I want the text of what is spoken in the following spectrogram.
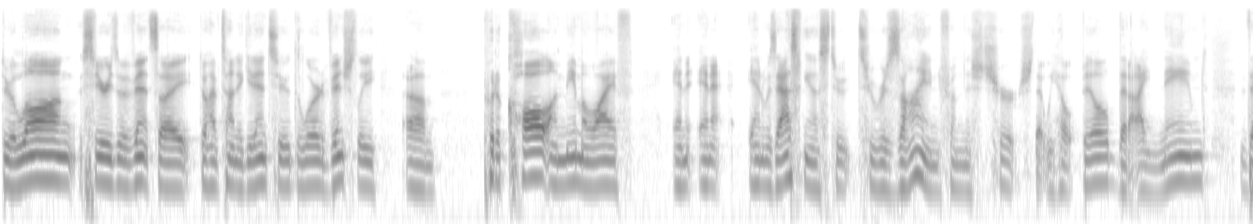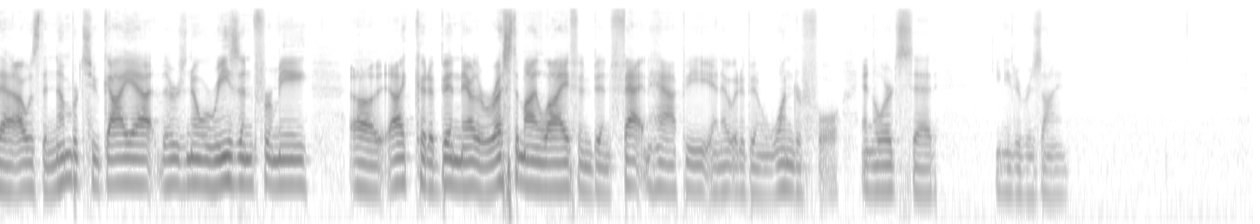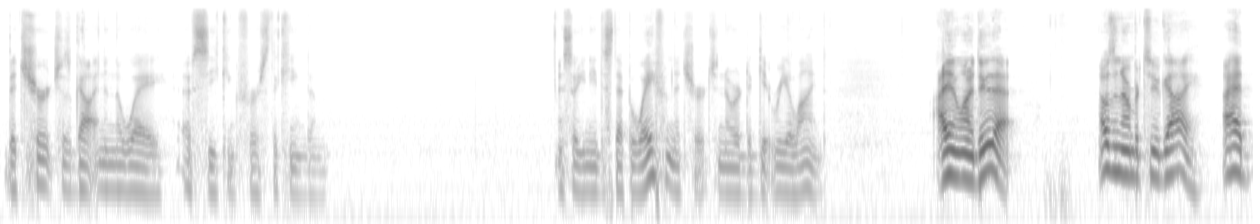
Through a long series of events that I don't have time to get into, the Lord eventually um, put a call on me and my wife and, and, and was asking us to, to resign from this church that we helped build, that I named, that I was the number two guy at. There's no reason for me uh, I could have been there the rest of my life and been fat and happy, and it would have been wonderful. And the Lord said, You need to resign. The church has gotten in the way of seeking first the kingdom. And so you need to step away from the church in order to get realigned. I didn't want to do that. I was a number two guy. I had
